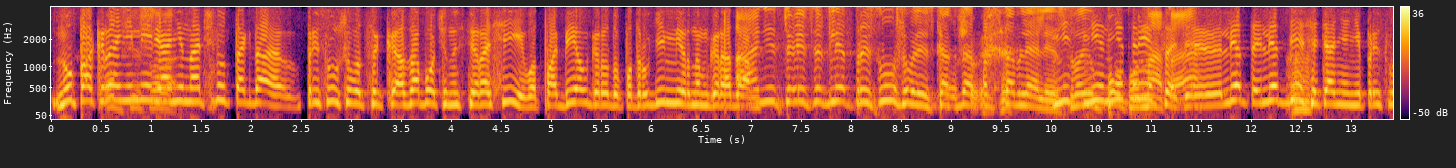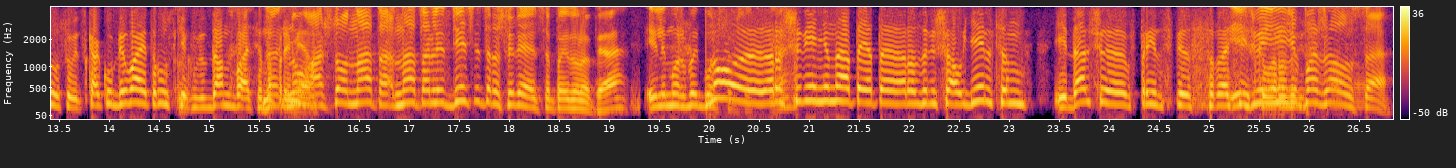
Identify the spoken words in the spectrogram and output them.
ну, по крайней мере, слова. они начнут тогда прислушиваться к озабоченности России. Вот по Белгороду, по другим мирным городам. А они 30 лет прислушивались, когда подставляли свою не, попу не 30, НАТО, а? Э, лет, лет 10 а. они не прислушиваются, как убивают русских в Донбассе, например. Ну, а что, НАТО, НАТО лет 10 расширяется по Европе, а? Или, может быть, больше? Ну, а? расширение НАТО это разрешал Ельцин. И дальше, в принципе, с российского... Извините, раз... пожалуйста,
